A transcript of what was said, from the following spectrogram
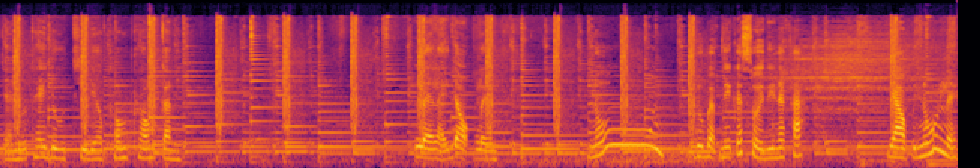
เดี๋ยวนุชให้ดูทีเดียวพร้อม ๆกัน หลายๆ ดอกเลย นู่นดูแบบนี้ก็สวยดีนะคะ ยาวไปนู่นเลย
